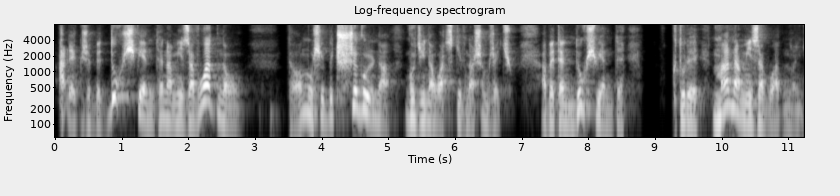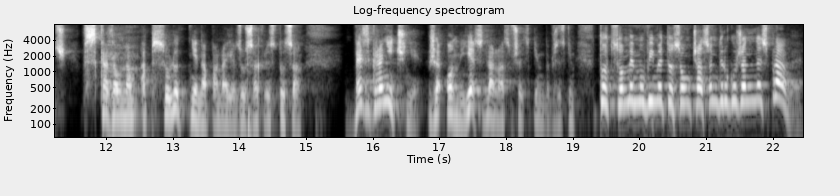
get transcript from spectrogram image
ale żeby Duch Święty nami zawładnął, to musi być szczególna godzina łaski w naszym życiu, aby ten Duch Święty, który ma nami zawładnąć, wskazał nam absolutnie na Pana Jezusa Chrystusa, bezgranicznie, że On jest dla nas wszystkim wszystkim. To, co my mówimy, to są czasem drugorzędne sprawy.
